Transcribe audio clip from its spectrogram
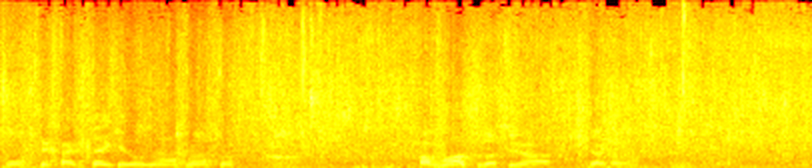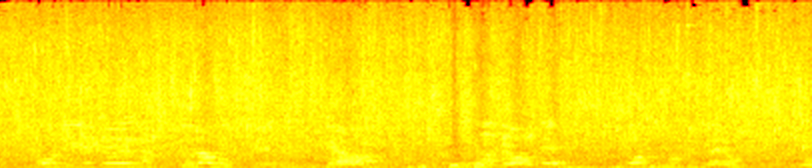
持って帰りたいけどな。浜松だしな来たから氷入れて、クーラーボックス入れてる時は、みんな座って、座って持ってくだよ。うーん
